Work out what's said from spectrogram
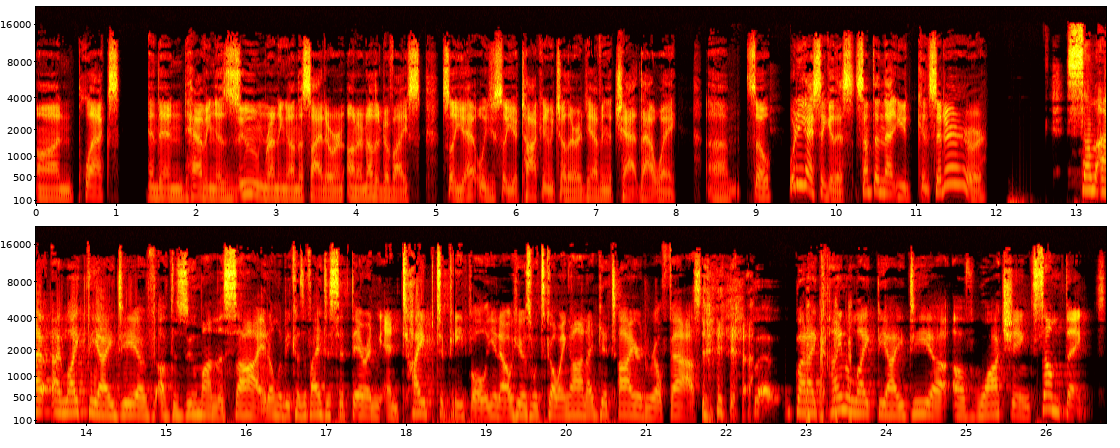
on Plex and then having a Zoom running on the side or on another device. So you have, so you're talking to each other and having a chat that way. Um, so what do you guys think of this? Something that you'd consider or? Some I, I like the idea of, of the Zoom on the side only because if I had to sit there and, and type to people, you know, here's what's going on, I'd get tired real fast. yeah. But, but I kind of like the idea of watching some things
